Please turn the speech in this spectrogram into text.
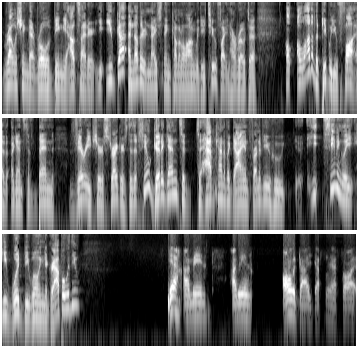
relishing that role of being the outsider. You, have got another nice thing coming along with you too, fighting Hirota. A, a lot of the people you fought against have been very pure strikers. Does it feel good again to to have kind of a guy in front of you who he seemingly he would be willing to grapple with you? Yeah, I mean, I mean, all the guys definitely I fought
